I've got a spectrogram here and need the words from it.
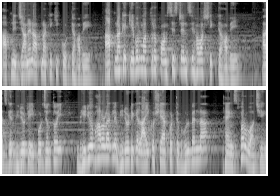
আপনি জানেন আপনাকে কি করতে হবে। আপনাকে কেবলমাত্র কনসিস্টেন্সি হওয়া শিখতে হবে। আজকের ভিডিওটি এই পর্যন্তই। ভিডিও ভালো লাগলে ভিডিওটিকে লাইক ও শেয়ার করতে ভুলবেন না। থ্যাংকস ফর ওয়াচিং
